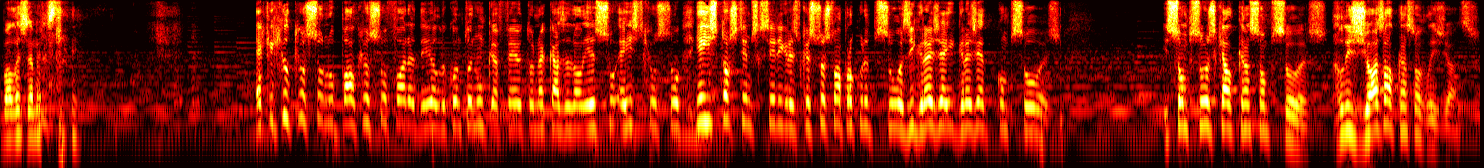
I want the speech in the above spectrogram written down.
bolas também se. É que aquilo que eu sou no palco, eu sou fora dele. Quando estou num café, eu estou na casa dele. Sou, é isto que eu sou. E é isto que nós temos que ser igreja, porque as pessoas estão à procura de pessoas. Igreja, igreja é com pessoas. E são pessoas que alcançam pessoas. Religiosos alcançam religiosos.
